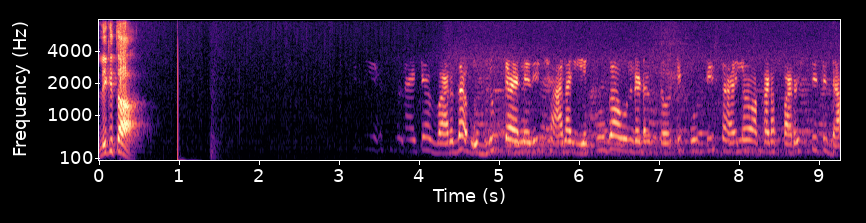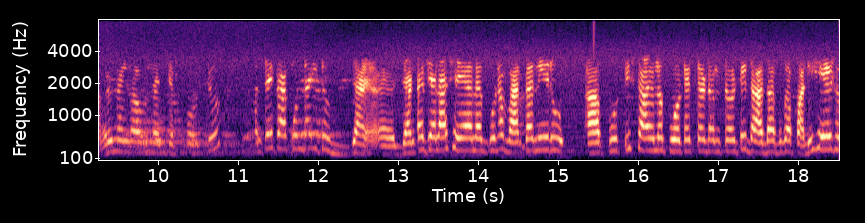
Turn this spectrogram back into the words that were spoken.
లిఖిత. అయితే వరద ఉద్రిక్త అనేది చాలా ఎక్కువగా ఉండడం తోటి పూర్తి స్థాయిలో అక్కడ పరిస్థితి దారుణంగా ఉందని చెప్పుకోవచ్చు. అంతేకాకుండా ఇటు జ- జంట జలాశయాలకు కూడా వరద నీరు పూర్తి స్థాయిలో పోటెత్తడంతో దాదాపుగా పదిహేడు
